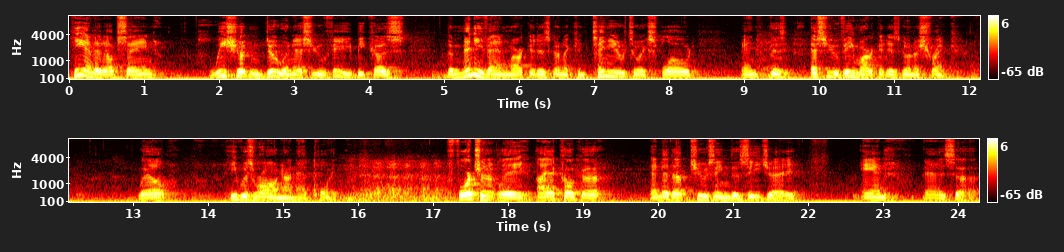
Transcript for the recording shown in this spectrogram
he ended up saying we shouldn't do an SUV because the minivan market is going to continue to explode and the SUV market is going to shrink. Well, he was wrong on that point. Fortunately, Iacocca ended up choosing the ZJ, and as uh,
